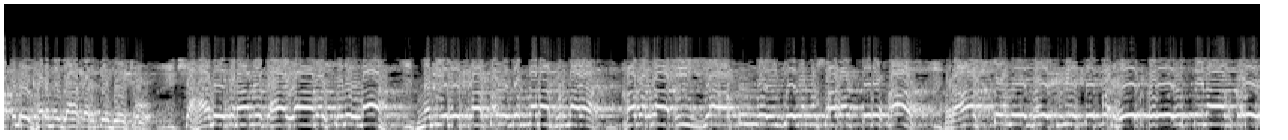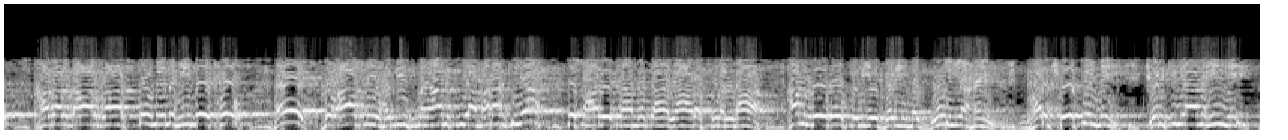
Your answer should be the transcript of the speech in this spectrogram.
اپنے گھر میں جا کر کے بیٹھو۔ شہاد کرام نے کہا، یا رسول اللہ نبی علیہ نے جب منع فرمایا، خبردار راستوں میں بیٹھنے سے پرہیز کرو، اطمینان کرو۔ خبردار، راستوں میں نہیں بیٹھو۔ جب آپ نے حدیث بیان کیا، منع کیا، تو صحابہ کرام نے کہا، یا رسول اللہ ہم لوگوں کے لیے بڑی مجبوری مجبوریاں ہیں۔ گھر چھوٹے ہیں، کھڑکیاں نہیں ہیں۔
